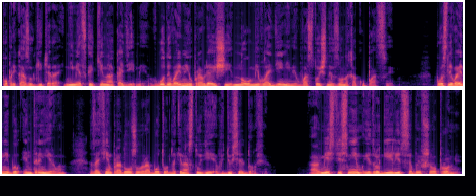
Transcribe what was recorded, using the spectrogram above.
по приказу Гитлера немецкой киноакадемии, в годы войны управляющий новыми владениями в восточных зонах оккупации. После войны был интернирован, затем продолжил работу на киностудии в Дюссельдорфе. А вместе с ним и другие лица бывшего проме.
